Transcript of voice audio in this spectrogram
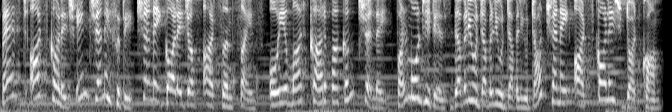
Best Arts College in Chennai City. Chennai College of Arts and Science. OMR Karapakam, Chennai. For more details, www.chennaiartscollege.com.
